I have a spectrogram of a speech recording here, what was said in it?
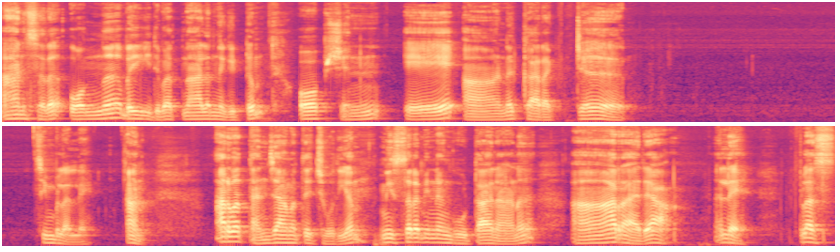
ആൻസർ ഒന്ന് ബൈ ഇരുപത്തിനാലെന്ന് കിട്ടും. ഓപ്ഷൻ എ ആണ് കറക്റ്റ്. സിമ്പിൾ അല്ലേ ആണ്. അറുപത്തഞ്ചാമത്തെ ചോദ്യം. മിശ്രഭിന്നം കൂട്ടാനാണ് ആറര അല്ലേ? പ്ലസ്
